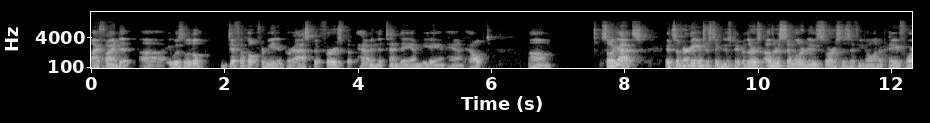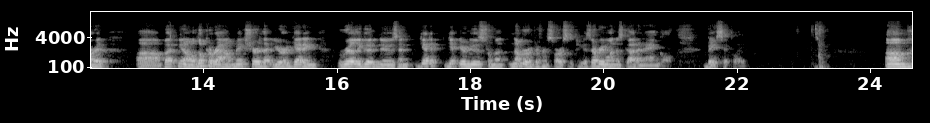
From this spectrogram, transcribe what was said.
I find it uh, it was a little difficult for me to grasp at first, but having the 10 day MBA in hand helped. Um, so yeah, it's it's a very interesting newspaper. There's other similar news sources if you don't want to pay for it, uh, but you know, look around, make sure that you're getting really good news, and get it get your news from a number of different sources because everyone has got an angle, basically. Um,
